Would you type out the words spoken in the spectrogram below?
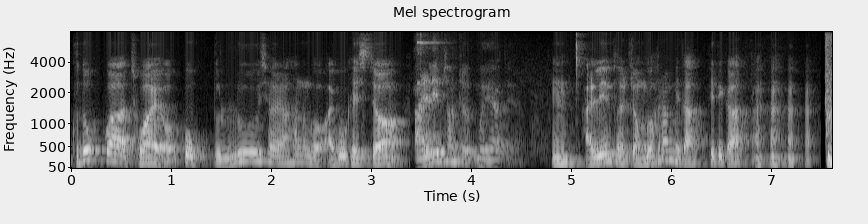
구독과 좋아요 꼭 누르셔야 하는 거 알고 계시죠? 알림 설정도 해야 돼요. 음, 알림 설정도 하랍니다. PD가.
